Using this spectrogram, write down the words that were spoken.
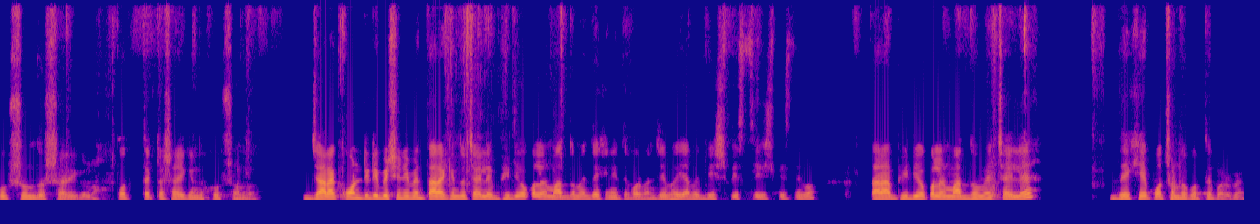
খুব সুন্দর শাড়িগুলো। প্রত্যেকটা শাড়ি কিন্তু খুব সুন্দর। যারা কোয়ান্টিটি বেশি নেবেন, তারা কিন্তু চাইলে ভিডিও কলের মাধ্যমে দেখে নিতে পারবেন যে, ভাই, আমি বিশ পিস তিরিশ পিস নেব। তারা ভিডিও কলের মাধ্যমে চাইলে দেখে পছন্দ করতে পারবেন।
